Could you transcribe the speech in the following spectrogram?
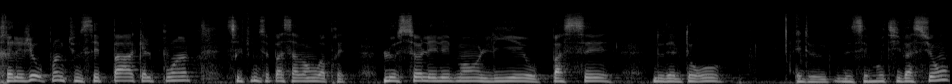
très léger au point que tu ne sais pas à quel point si le film se passe avant ou après. Le seul élément lié au passé de Del Toro et de, de ses motivations,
